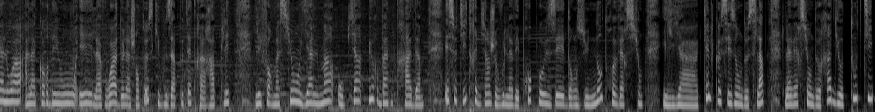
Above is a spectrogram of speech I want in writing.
Didier Laloy à l'accordéon et la voix de la chanteuse qui vous a peut-être rappelé les formations Yalma ou bien Urban Trad. Et ce titre, eh bien, je vous l'avais proposé dans une autre version il y a quelques saisons de cela, la version de Radio Tutti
